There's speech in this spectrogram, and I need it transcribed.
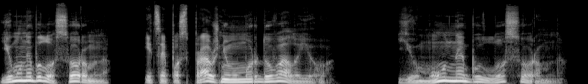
Йому не було соромно, і це по справжньому мордувало його. Йому не було соромно.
